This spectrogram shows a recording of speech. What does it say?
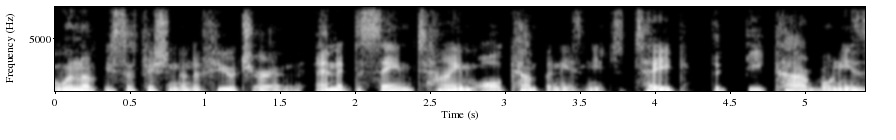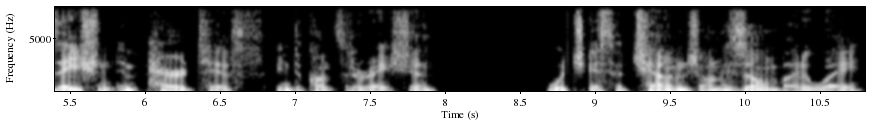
will not be sufficient in the future. And at the same time, all companies need to take the decarbonization imperative into consideration, which is a challenge on its own, by the way.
